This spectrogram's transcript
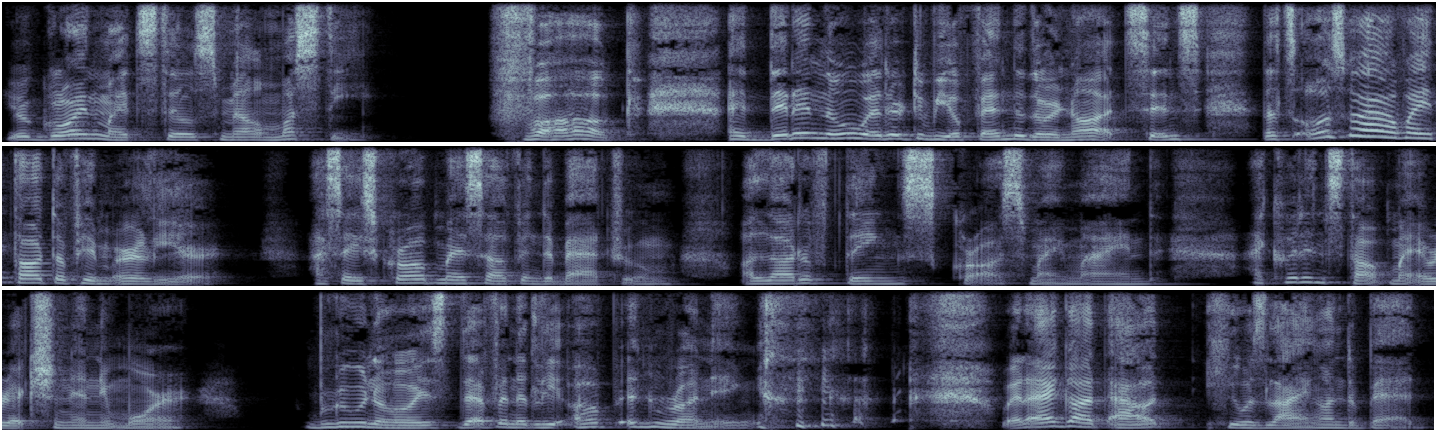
Your groin might still smell musty. Fuck. I didn't know whether to be offended or not, since that's also how I thought of him earlier. As I scrubbed myself in the bathroom, a lot of things crossed my mind. I couldn't stop my erection anymore. Bruno is definitely up and running. when I got out, he was lying on the bed.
